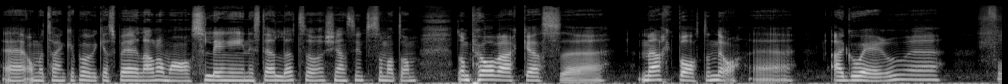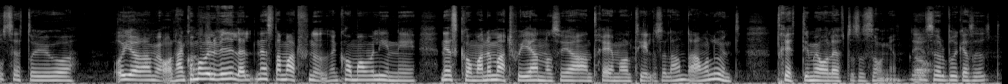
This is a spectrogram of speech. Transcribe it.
Eh, och med tanke på vilka spelare de har slänga in istället så känns det inte som att de, de påverkas eh, märkbart ändå. Eh, Agüero eh, fortsätter ju att och göra mål. Han kommer väl vila nästa match nu. Sen kommer han väl in i nästkommande match igen och så gör han tre mål till. Så landar han väl runt 30 mål efter säsongen. Det är ja. så det brukar se ut.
